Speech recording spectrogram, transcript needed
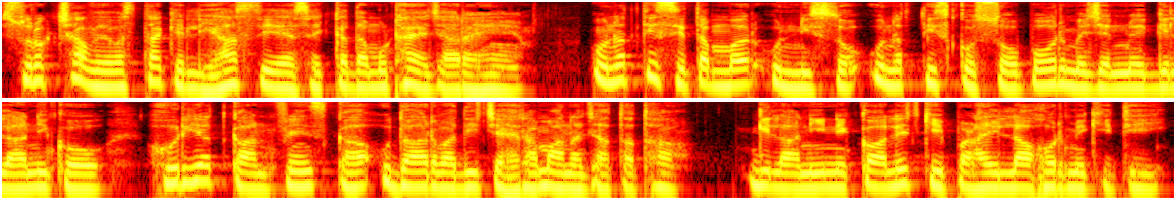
सुरक्षा व्यवस्था के लिहाज से ऐसे कदम उठाए जा रहे हैं। उनतीस सितंबर उन्नीस सौ उनतीस को सोपोर में जन्मे गिलानी को हुरियत कॉन्फ्रेंस का उदारवादी चेहरा माना जाता था। गिलानी ने कॉलेज की पढ़ाई लाहौर में की थी।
